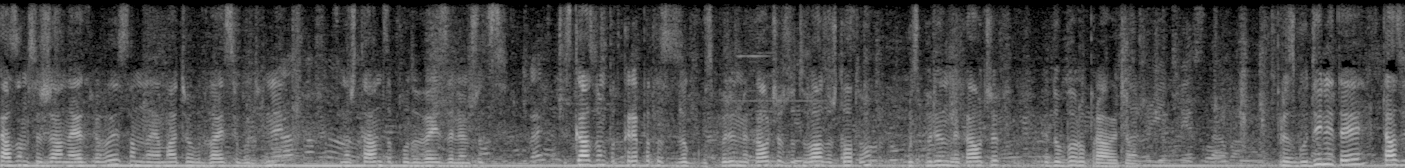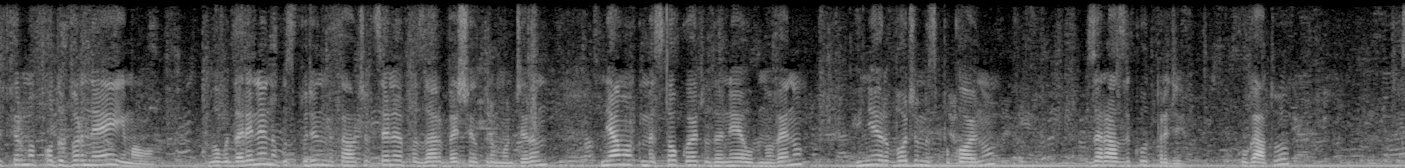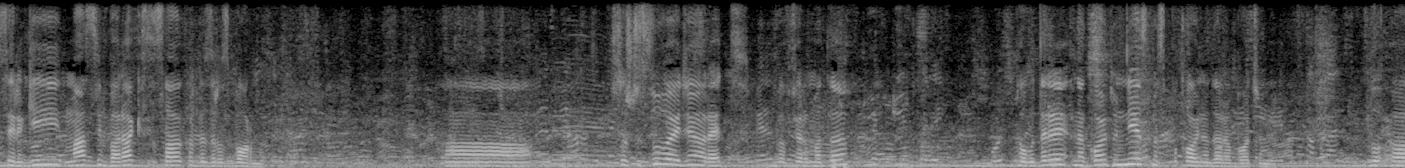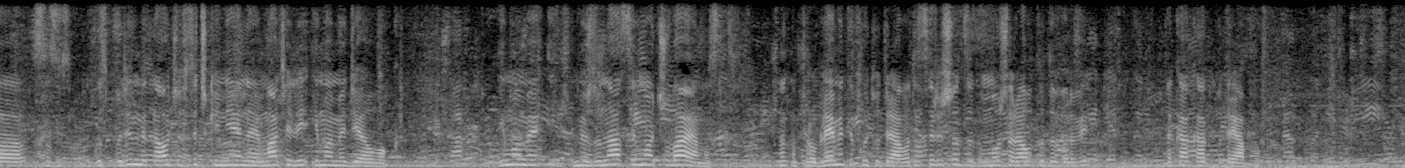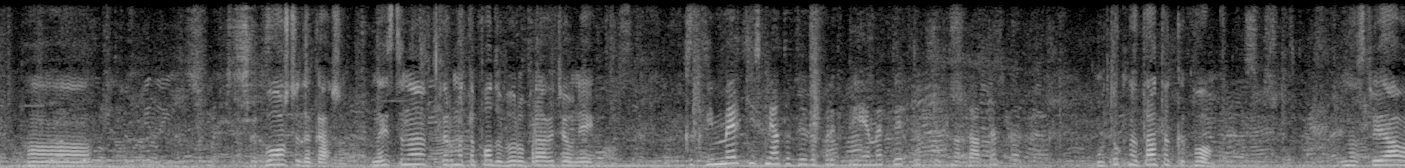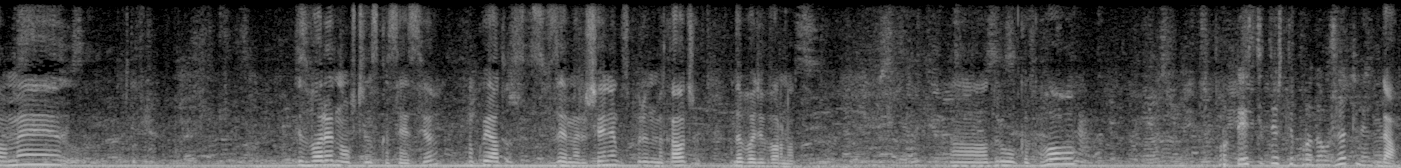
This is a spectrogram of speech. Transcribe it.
Казвам се Жана Едрева и съм наемател от 20 години на щанд за плодове и зеленчуци. Изказвам подкрепата си за господин Михалчев за това, защото господин Михалчев е добър управител. През годините тази фирма по-добър не е имала. Благодарение на господин Михалчев целият пазар беше отремонтиран, няма место, което да не е обновено и ние работиме спокойно, за разлика от преди, когато сергии, маси, бараки се слагаха безразборно. А, съществува един ред във фирмата, благодарение на който ние сме спокойни да работим. С господин Михалчев всички ние наематели имаме диалог. Имаме, между нас има чуваемост на проблемите, които трябва да се решат, за да може работа да върви така както трябва. А, какво още да кажа? Наистина фирмата по-добър управител не е. Какви мерки смятате да предприемете от тук нататък? От тук нататък какво? Настояваме извънредна общинска сесия, на която ще се вземе решение господин Михалчев да бъде върнат. А, друго какво? Протестите ще продължат ли? Да.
